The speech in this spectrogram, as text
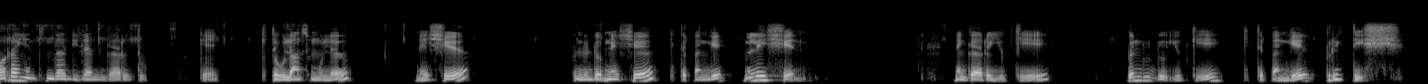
orang yang tinggal di dalam negara tu. Okey, kita ulang semula. Malaysia penduduk Malaysia kita panggil Malaysian. Negara UK penduduk UK kita panggil British.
